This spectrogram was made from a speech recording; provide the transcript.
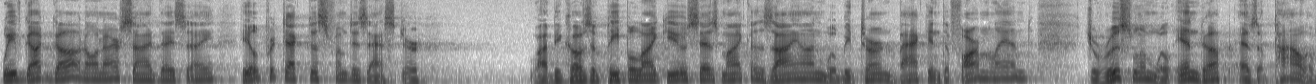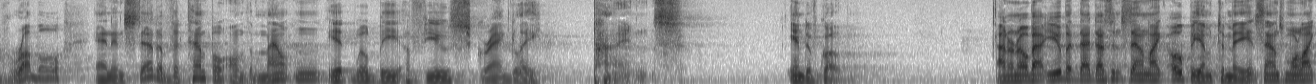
We've got God on our side, they say. He'll protect us from disaster. Why, because of people like you, says Micah, Zion will be turned back into farmland. Jerusalem will end up as a pile of rubble, and instead of the temple on the mountain, it will be a few scraggly pines. End of quote. I don't know about you, but that doesn't sound like opium to me. It sounds more like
